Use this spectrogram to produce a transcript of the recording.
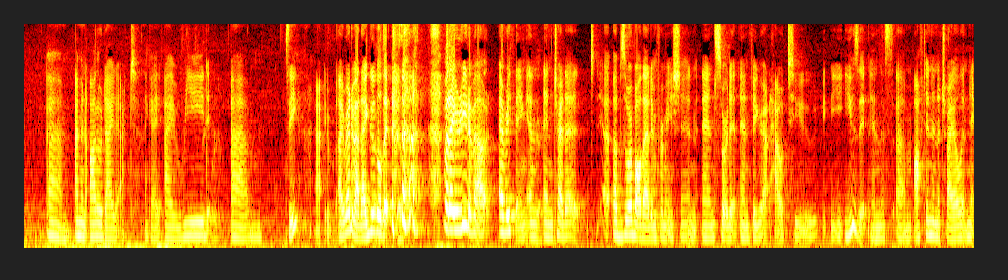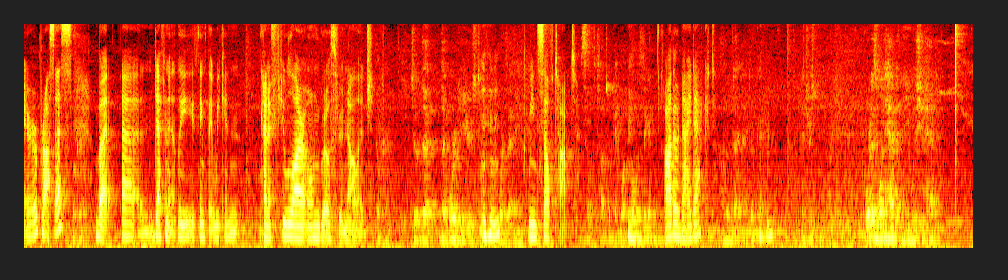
Um, I'm an autodidact. Like I, I read um, see I, I read about it i googled it but i read about everything and, Okay. and try to t- absorb all that information and sort it and figure out how to y- use it in this um, often in a trial and error process Okay. but uh, definitely think that we can kind of fuel our own growth through knowledge Okay. So that, that word you used, Mhm. what does that mean? means self-taught Self-taught. Okay. What, what was it again? autodidact Autodidact. Okay. Mhm. Interesting. What is one habit that you wish you had?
